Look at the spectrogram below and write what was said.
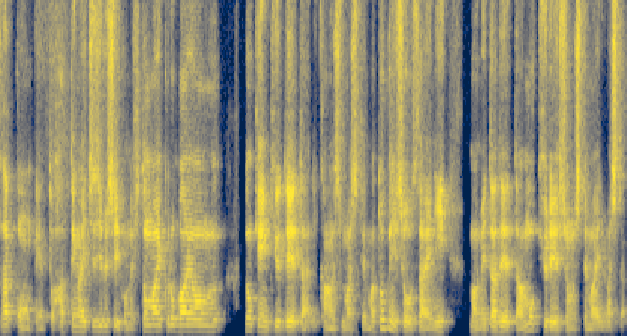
昨今、えっと、発展が著しいこのヒトマイクロバイオームの研究データに関しまして、まあ、特に詳細に、まあ、メタデータもキュレーションしてまいりました。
